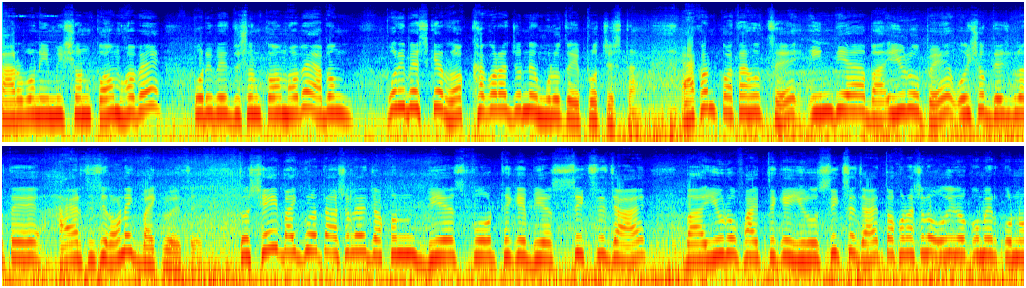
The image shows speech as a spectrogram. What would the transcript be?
কার্বন ইমিশন কম হবে, পরিবেশ দূষণ কম হবে এবং পরিবেশকে রক্ষা করার জন্য মূলত এই প্রচেষ্টা। এখন কথা হচ্ছে ইন্ডিয়া বা ইউরোপে ওইসব দেশগুলোতে হায়ার সিসির অনেক বাইক রয়েছে। তো সেই বাইকগুলোতে আসলে যখন বিএস ফোর থেকে বিএস সিক্সে যায় বা ইউরো ফাইভ থেকে ইউরো সিক্সে যায়, তখন আসলে ওই রকমের কোনো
